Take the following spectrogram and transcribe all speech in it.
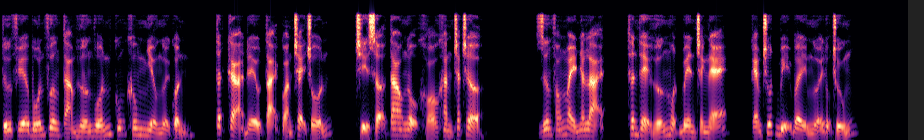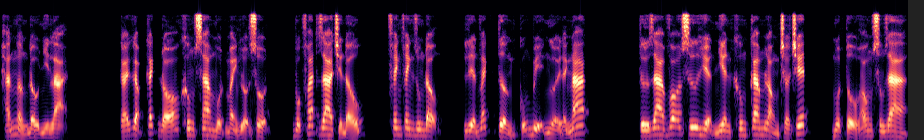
Từ phía bốn phương tám hướng vốn cũng không nhiều người quần, tất cả đều tại quán chạy trốn, chỉ sợ tao nộ khó khăn chắc trở. Dương phóng mày nhắc lại, thân thể hướng một bên tranh né, kém chút bị bảy người đục chúng hắn ngẩng đầu nhìn lại. Cái gặp cách đó không xa một mảnh lộn xộn buộc phát ra chiến đấu phanh phanh rung động, liền vách tường cũng bị người đánh nát. Từ ra võ sư hiển nhiên không cam lòng chờ chết, một tổ hong xông ra,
